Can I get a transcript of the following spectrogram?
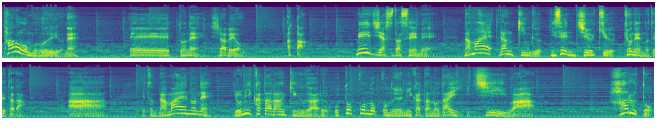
太郎も古いよね。えー、っとね調べよう。あった。明治安田生命。名前ランキング2019去年のデータだ。あー。えっと名前のね読み方ランキングがある。男の子の読み方の第1位はハルト。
